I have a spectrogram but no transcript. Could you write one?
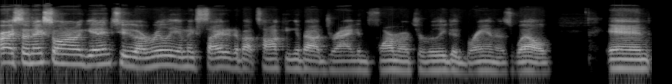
All right, so next one I want to get into, I really am excited about talking about Dragon Pharma. It's a really good brand as well. And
